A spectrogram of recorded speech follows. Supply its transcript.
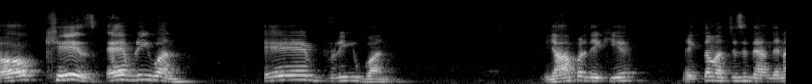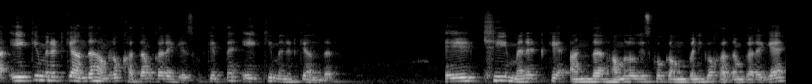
ओके एवरीवन एवरीवन यहाँ पर देखिए, एकदम अच्छे से ध्यान देना, एक ही मिनट के अंदर हम लोग खत्म करेंगे इसको। कितने? एक ही मिनट के अंदर। एक ही मिनट के अंदर हम लोग इसको कंपनी को खत्म करेंगे।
